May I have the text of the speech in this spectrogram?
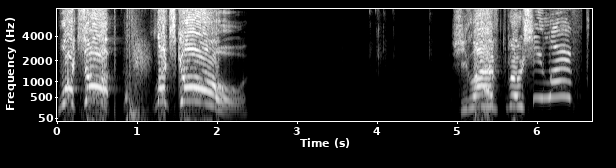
What's up? Let's go! She left, bro. She left.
